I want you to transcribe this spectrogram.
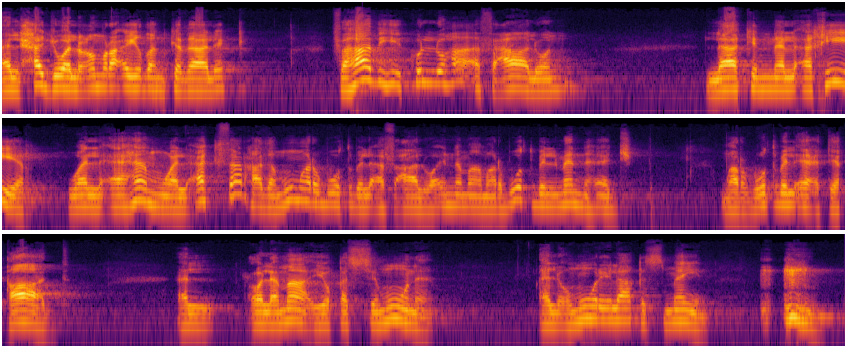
الحج والعمرة أيضا كذلك. فهذه كلها أفعال لكن الأخير والأهم والأكثر هذا مو مربوط بالأفعال وإنما مربوط بالمنهج مربوط بالإعتقاد. العلماء يقسمون الأمور إلى قسمين.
